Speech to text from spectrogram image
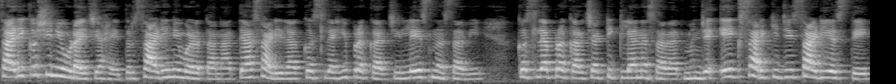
साडी कशी निवडायची आहे? तर साडी निवडताना त्या साडीला कसल्याही प्रकारची लेस नसावी कसल्या प्रकारच्या टिकल्या नसाव्यात. म्हणजे एकसारखी जी साडी असते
